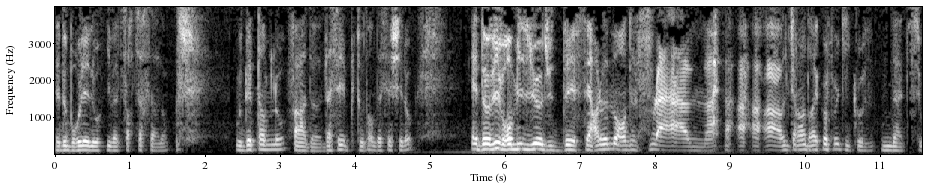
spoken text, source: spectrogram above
Et de brûler l'eau. Il va te sortir ça, non? Ou d'éteindre l'eau. Enfin, d'assécher, plutôt, non, d'assécher l'eau. Et de vivre au milieu du déferlement de flammes. On dirait un dracofeu qui cause. Natsu.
